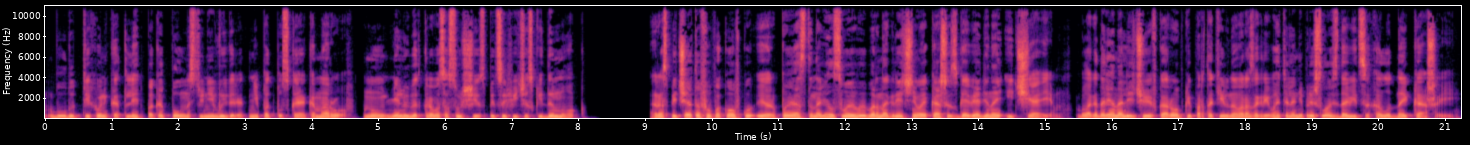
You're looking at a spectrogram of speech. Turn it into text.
Будут тихонько тлеть, пока полностью не выгорят, не подпуская комаров. Ну, не любят кровососущие специфический дымок. Распечатав упаковку ИРП, остановил свой выбор на гречневой каше с говядиной и чаем. Благодаря наличию в коробке портативного разогревателя не пришлось давиться холодной кашей.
